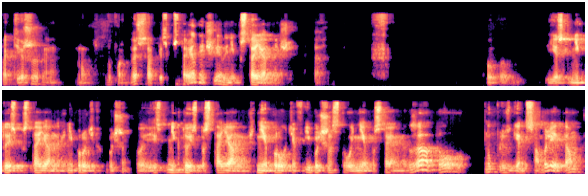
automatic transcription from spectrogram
поддержанные, ну, вы понимаете, Совбез постоянные члены, не постоянные члены. Если никто из постоянных не против, большинства, никто из постоянных не против и большинство не постоянных за, то ну, плюс Генассамблея, там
